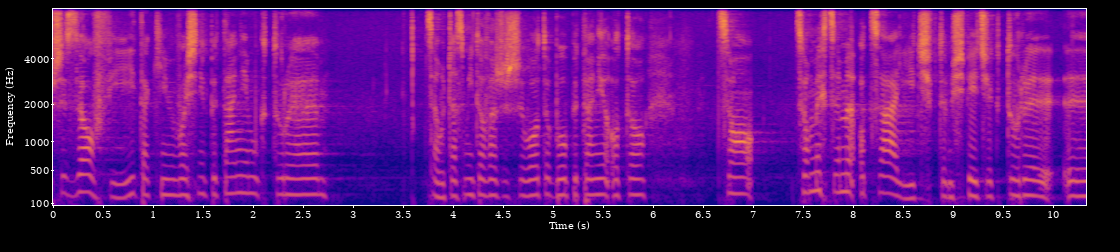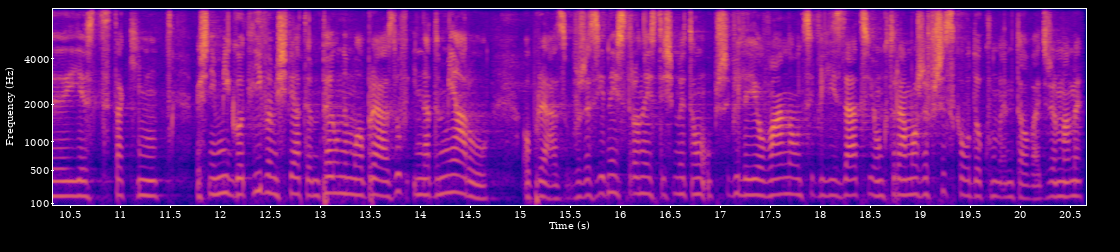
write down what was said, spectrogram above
przy Zofii takim właśnie pytaniem, które cały czas mi towarzyszyło, to było pytanie o to, co co my chcemy ocalić w tym świecie, który y, jest takim właśnie migotliwym światem pełnym obrazów i nadmiaru obrazów, że z jednej strony jesteśmy tą uprzywilejowaną cywilizacją, która może wszystko udokumentować, że mamy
